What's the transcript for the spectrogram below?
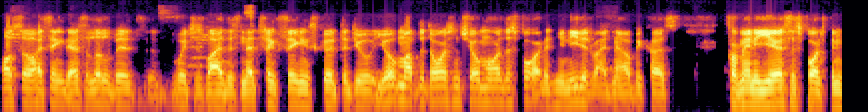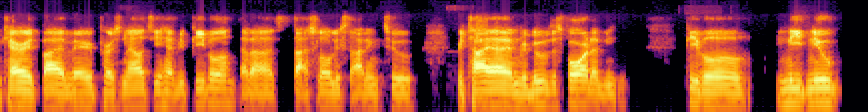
also I think there's a little bit, which is why this Netflix thing is good that you you open up the doors and show more of the sport, and you need it right now because for many years the sport's been carried by very personality heavy people that are start slowly starting to retire and remove the sport, and people need new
